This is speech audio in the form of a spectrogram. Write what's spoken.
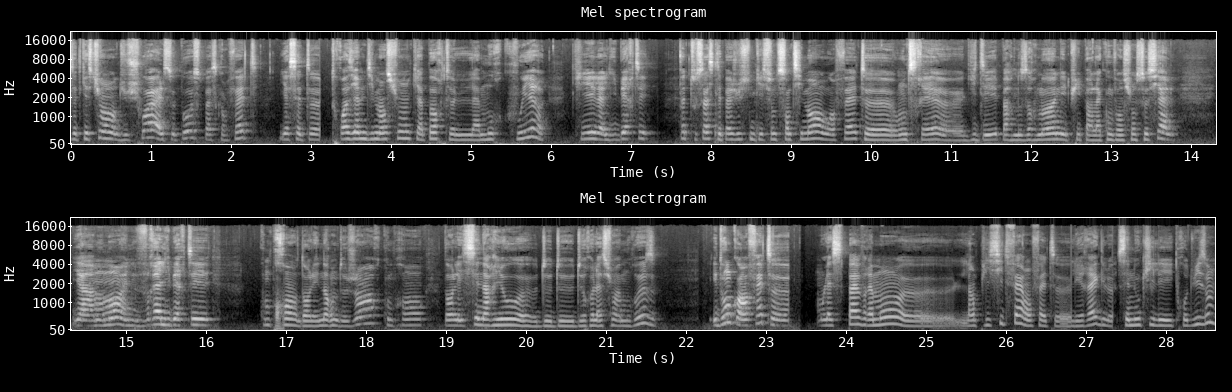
Cette question du choix, elle se pose parce qu'en fait, il y a cette euh, troisième dimension qui apporte l'amour queer, qui est la liberté. En fait, tout ça, ce n'est pas juste une question de sentiment où en fait, euh, on serait euh, guidé par nos hormones et puis par la convention sociale. Il y a un moment une vraie liberté comprend dans les normes de genre, comprend dans les scénarios de, relations amoureuses. Et donc, en fait, euh, on laisse pas vraiment l'implicite faire, en fait. Les règles, c'est nous qui les produisons.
